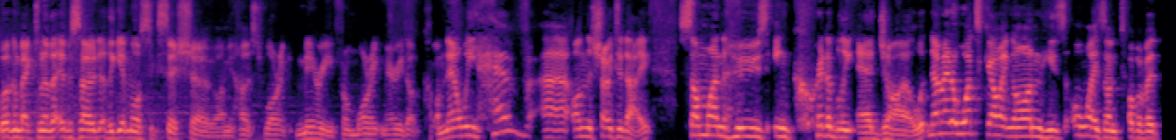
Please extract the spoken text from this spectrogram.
Welcome back to another episode of the Get More Success Show. I'm your host, Warwick Merry from warwickmerry.com. Now, we have uh, on the show today someone who's incredibly agile. No matter what's going on, he's always on top of it,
